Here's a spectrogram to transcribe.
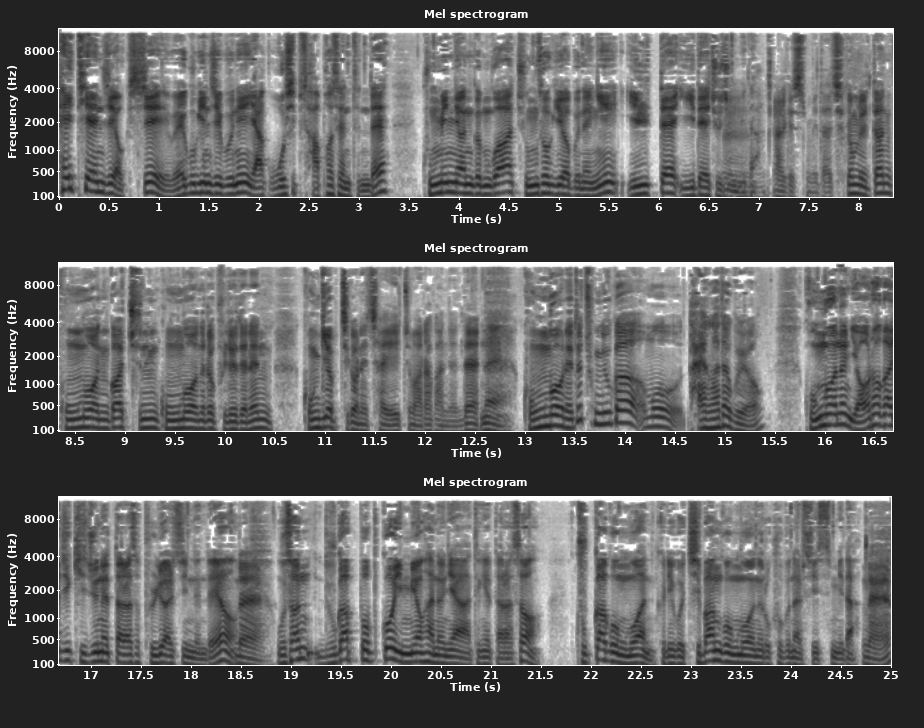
KTNG 역시 외국인 지분이 약 54%인데 국민연금과 중소기업은행이 1대 2대 주주입니다. 음, 알겠습니다. 지금 일단 공무원과 준공무원으로 분류되는 공기업 직원의 차이 좀 알아봤는데 네. 공무원에도 종류가 뭐 다양하다고요? 공무원은 여러 가지 기준에 따라서 분류할 수 있는데요. 네. 우선 누가 뽑고 임명하느냐 등에 따라서 국가공무원 그리고 지방공무원으로 구분할 수 있습니다. 네.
